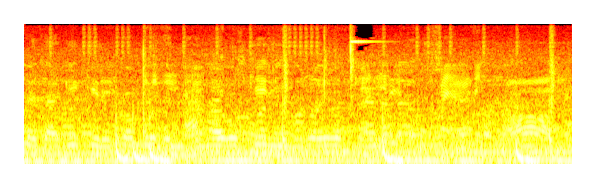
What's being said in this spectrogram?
Le da que quiere combo de nuevo, quiere, nuevo, quiere. No,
